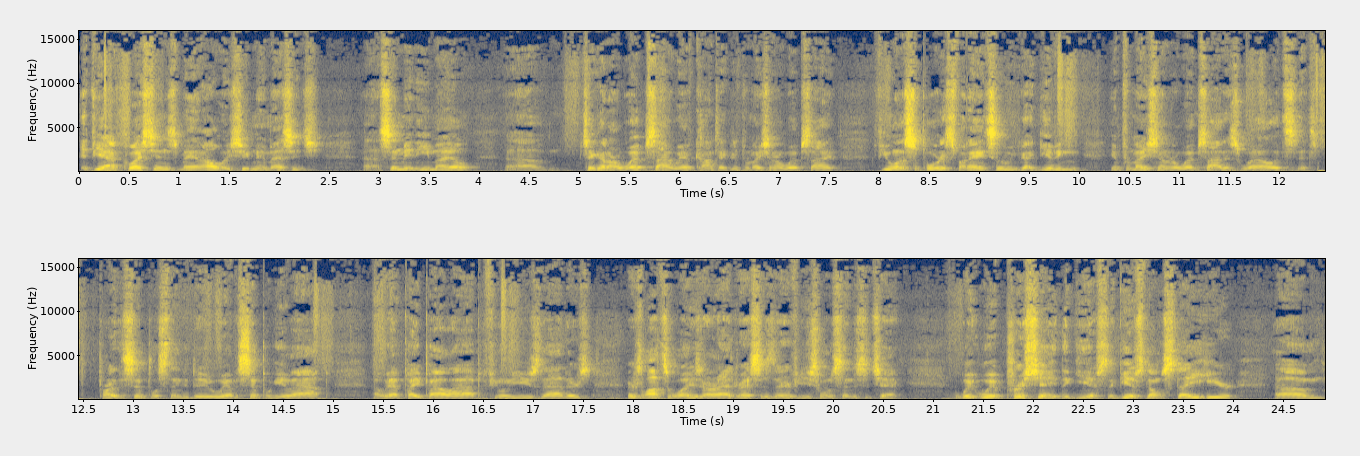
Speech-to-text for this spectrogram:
if you have questions, man, always shoot me a message, uh, send me an email, uh, check out our website. We have contact information on our website. If you want to support us financially, we've got giving information on our website as well. It's it's probably the simplest thing to do. We have a simple give app. Uh, we have PayPal app if you want to use that. There's there's lots of ways. Our address is there if you just want to send us a check we, we appreciate the gifts. The gifts don't stay here. Um,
